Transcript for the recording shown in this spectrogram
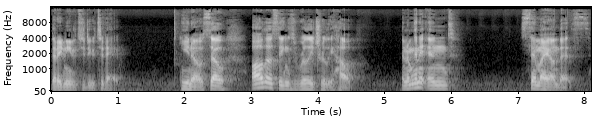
that I needed to do today? You know, so all those things really truly help. And I'm going to end semi on this.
